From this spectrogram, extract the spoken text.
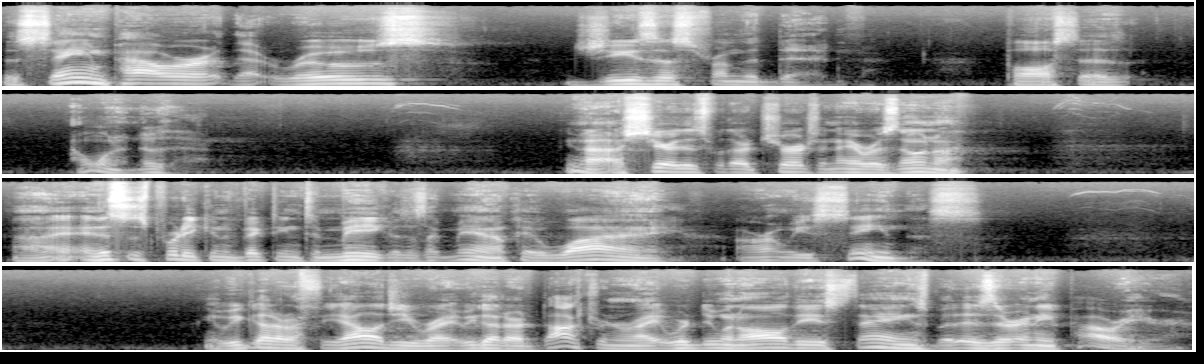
The same power that rose Jesus from the dead. Paul says, I want to know that. You know, I share this with our church in Arizona. Uh, and this is pretty convicting to me because it's like, man, okay, why aren't we seeing this? You know, we got our theology right, we got our doctrine right, we're doing all these things, but is there any power here?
